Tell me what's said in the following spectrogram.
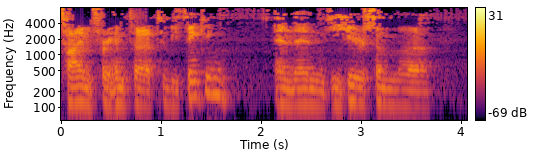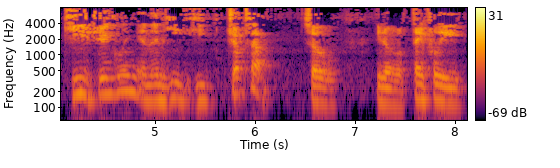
time for him to to be thinking, and then he hears some uh, keys jingling, and then he he jumps out. So you know thankfully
